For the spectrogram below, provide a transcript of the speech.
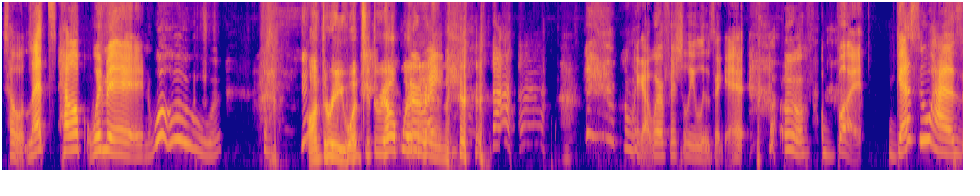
So let's help women. Woohoo! On three, one, two, three, help Right. oh my god, we're officially losing it. oh, but guess who has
